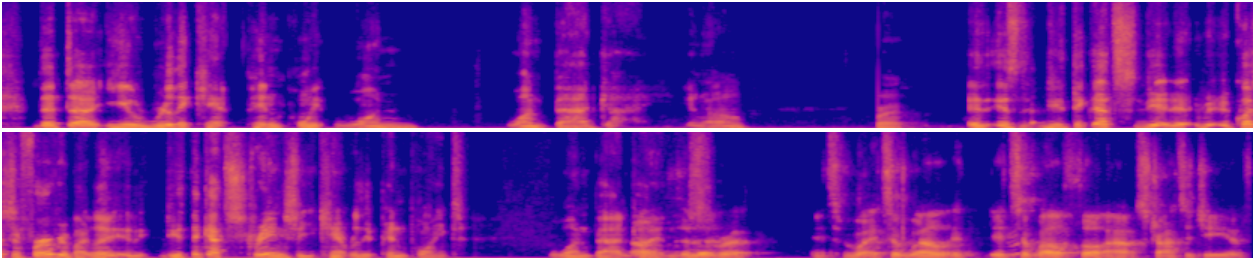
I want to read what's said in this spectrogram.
that uh, you really can't pinpoint one one bad guy. You know, Right. is, is do you think that's a question for everybody? Do you think that's strange that you can't really pinpoint one bad No, guy? in it's this? deliberate. It's a- it's a well it, it's a well thought out strategy of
